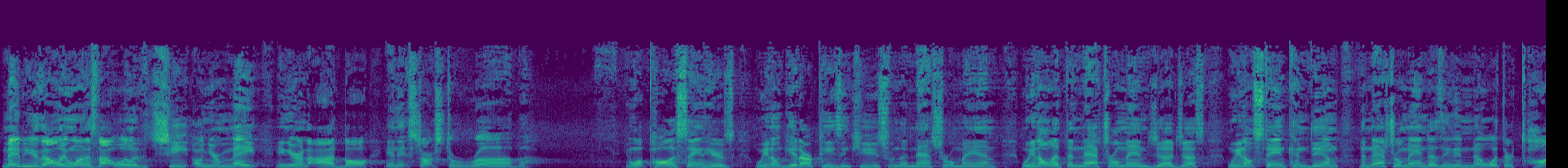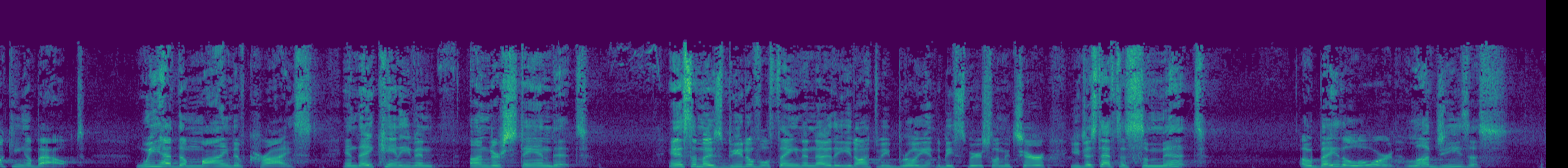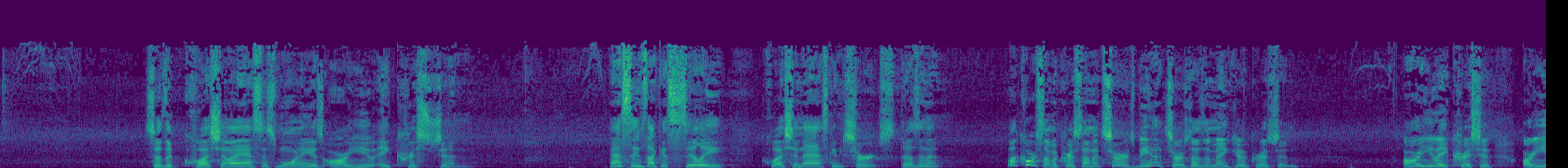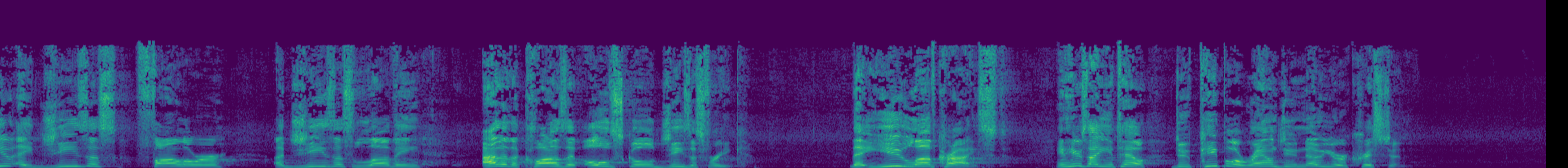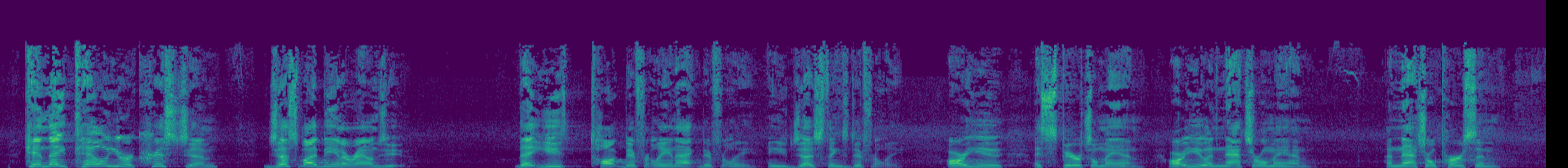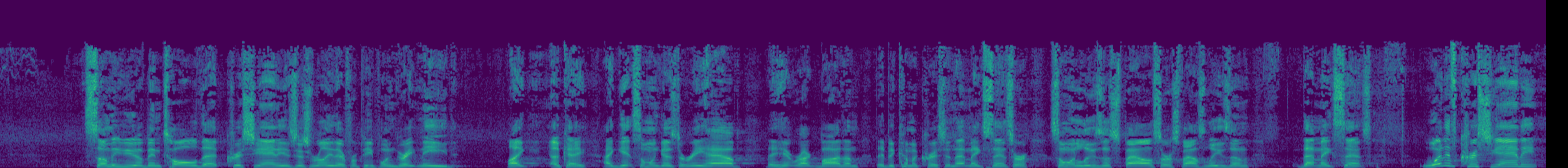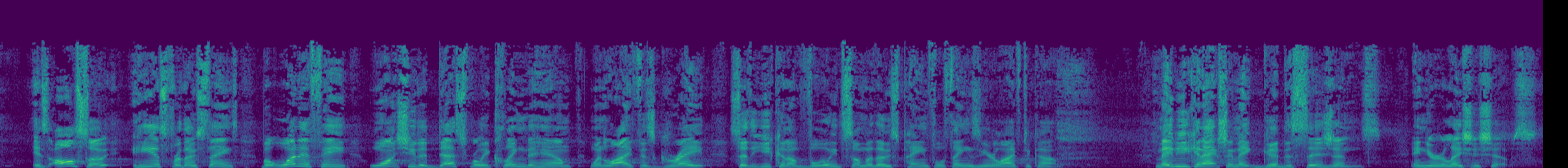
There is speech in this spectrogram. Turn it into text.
Maybe you're the only one that's not willing to cheat on your mate and you're an oddball and it starts to rub. And what Paul is saying here is we don't get our P's and Q's from the natural man. We don't let the natural man judge us. We don't stand condemned. The natural man doesn't even know what they're talking about. We have the mind of Christ, and they can't even understand it. And it's the most beautiful thing to know that you don't have to be brilliant to be spiritually mature. You just have to submit, obey the Lord, love Jesus. So, the question I asked this morning is Are you a Christian? That seems like a silly question to ask in church, doesn't it? Well, of course I'm a Christian. I'm at church. Being at church doesn't make you a Christian. Are you a Christian? Are you a Jesus follower, a Jesus loving, out of the closet, old school Jesus freak? That you love Christ. And here's how you can tell do people around you know you're a Christian? Can they tell you're a Christian just by being around you? That you talk differently and act differently and you judge things differently? Are you a spiritual man? Are you a natural man? A natural person? Some of you have been told that Christianity is just really there for people in great need. Like, okay, I get someone goes to rehab, they hit rock bottom, they become a Christian. That makes sense. Or someone loses a spouse or a spouse leaves them. That makes sense. What if Christianity is also, he is for those things. But what if he wants you to desperately cling to him when life is great so that you can avoid some of those painful things in your life to come? Maybe you can actually make good decisions in your relationships.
